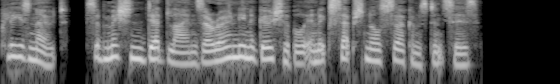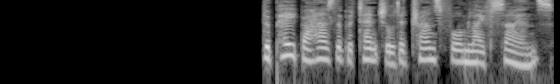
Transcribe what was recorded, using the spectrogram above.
Please note, submission deadlines are only negotiable in exceptional circumstances. The paper has the potential to transform life science.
